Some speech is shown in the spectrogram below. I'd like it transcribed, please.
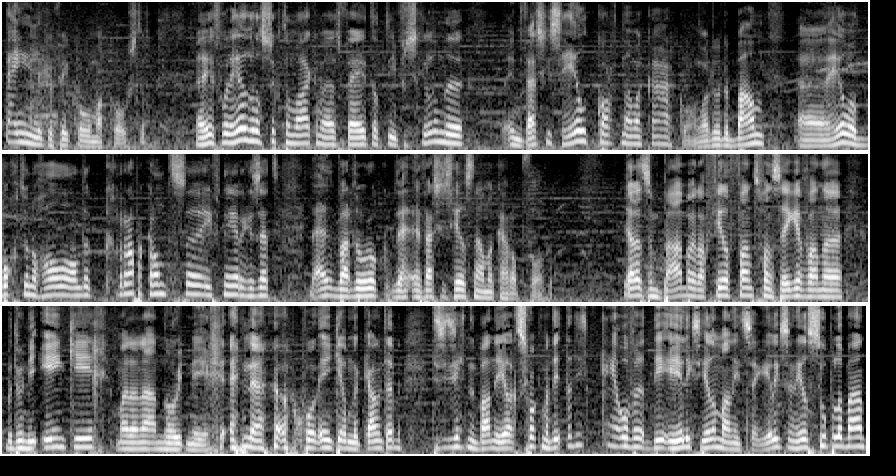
pijnlijke Vekoma coaster. Dat heeft voor een heel groot stuk te maken met het feit dat die verschillende inversies heel kort naar elkaar komen. Waardoor de baan uh, heel wat bochten nogal aan de krappe kant uh, heeft neergezet. Waardoor ook de inversies heel snel elkaar opvolgen. Ja, dat is een baan waar veel fans van zeggen van uh, we doen die één keer, maar daarna nooit meer. En gewoon één keer om de count hebben. Het is echt een baan die heel erg schokt, maar dit, dat is, kan je over de Helix helemaal niet zeggen. Helix is een heel soepele baan.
